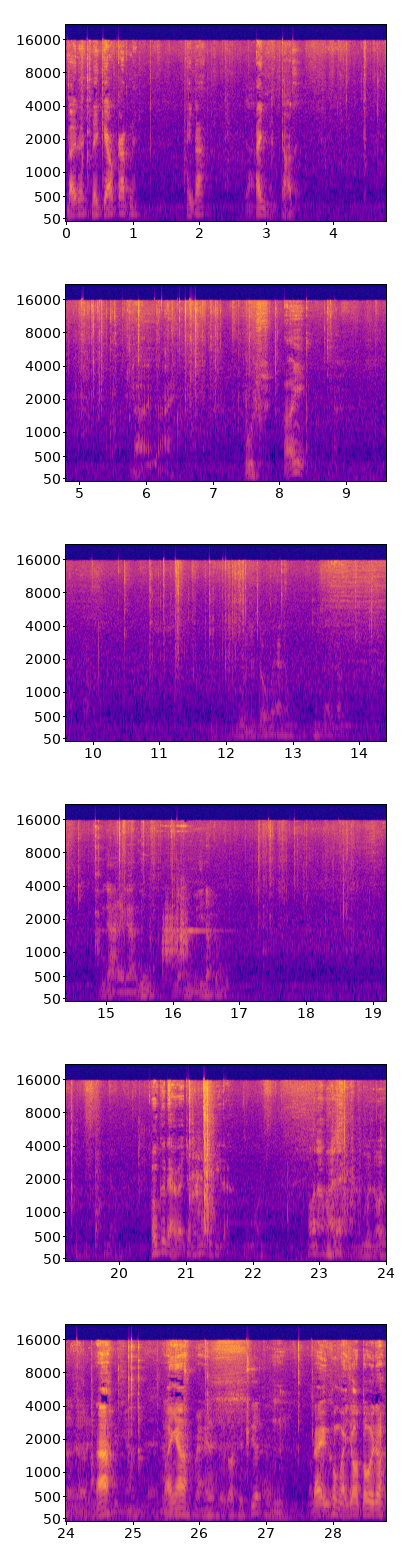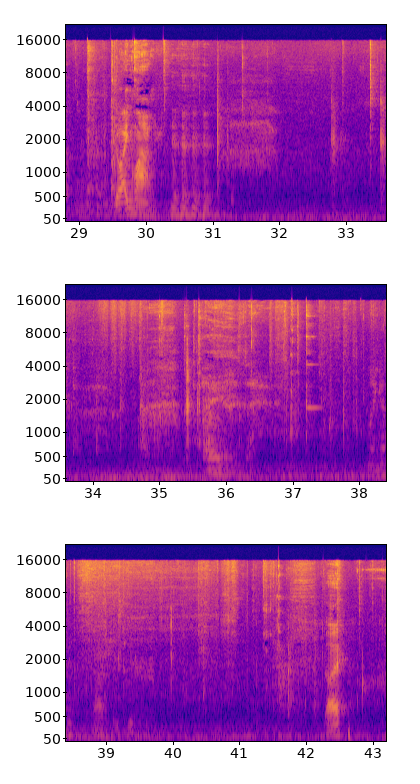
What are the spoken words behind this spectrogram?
đấy đấy lấy kéo cắt này. Anh ta. Dạ, Anh mình thả- đấy. đấy. Đấy ui ấy. Đuổi nó giấu với ăn không Mình giấu rằng gà này gà ngu. Đùi đi nằm trong bụng. Thôi cứ để lại cho nó nguội tí đã. Thôi nào máy đây mưa gió giờ rời Đó. Nha. Mẹ nghe do, thời tiết. Ừ. đây không phải do tôi đâu do anh Hoàng. Mày anh em đây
